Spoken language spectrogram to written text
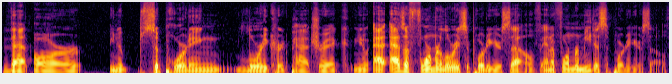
that are you know supporting Lori Kirkpatrick, you know, a, as a former Lori supporter yourself and a former Mita supporter yourself.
